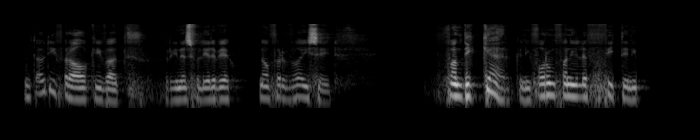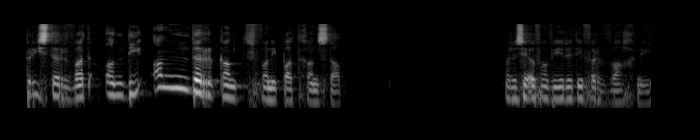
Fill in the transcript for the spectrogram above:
Onthou die verhaaltjie wat Rinus verlede week na verwys het van die kerk in die vorm van die leviet en die priester wat aan die ander kant van die pad gaan stap. Maar dis die ou van wie jy dit nie verwag nie.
